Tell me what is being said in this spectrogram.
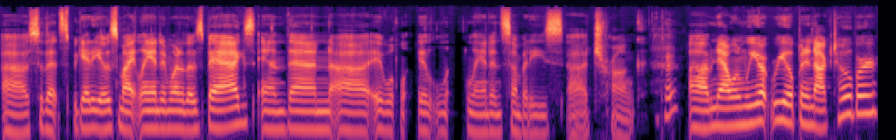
uh, so that spaghettios might land in one of those bags, and then uh, it will it land in somebody's uh, trunk. Okay. Um, now, when we reopen in October,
